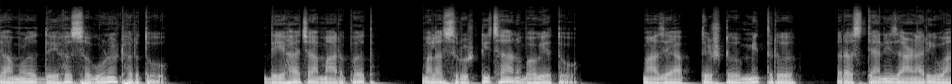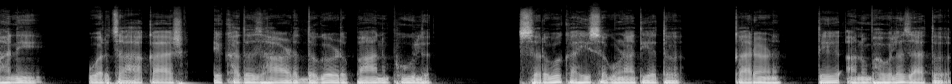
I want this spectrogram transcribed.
त्यामुळं देह सगुण ठरतो. देहाच्या मार्फत मला सृष्टीचा अनुभव येतो. माझे आपतेष्ट मित्र रस्त्याने जाणारी वाहने वरचा आकाश एखादं झाड दगड पान फूल सर्व काही सगुणात येतं कारण ते अनुभवलं जातं.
